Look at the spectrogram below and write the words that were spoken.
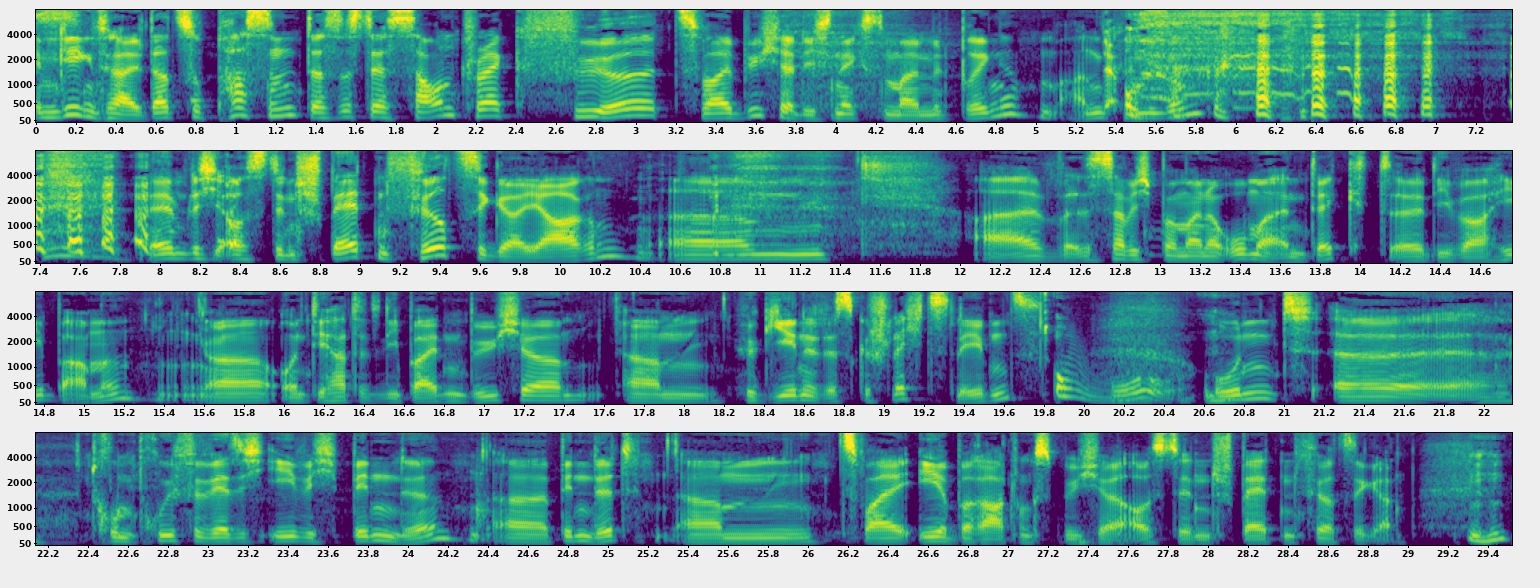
Im Gegenteil, dazu passend, das ist der Soundtrack für zwei Bücher, die ich das nächste Mal mitbringe. Ankündigung. nämlich aus den späten 40er Jahren. Ähm, äh, das habe ich bei meiner Oma entdeckt, äh, die war Hebamme äh, und die hatte die beiden Bücher ähm, Hygiene des Geschlechtslebens oh. und äh, Drum prüfe, wer sich ewig binde, äh, bindet. Ähm, zwei Eheberatungsbücher aus den späten 40ern. Mhm.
